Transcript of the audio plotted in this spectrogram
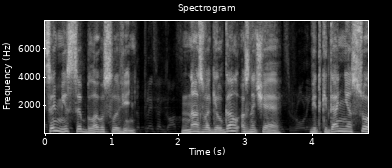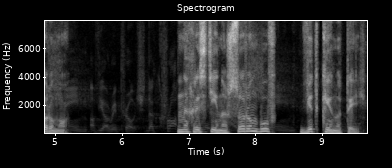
Це місце благословінь. Назва Гілгал означає відкидання сорому. На хресті наш сором був відкинутий.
